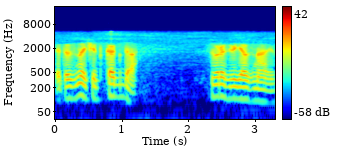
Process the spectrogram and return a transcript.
Это значит, когда? Ну, разве я знаю?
